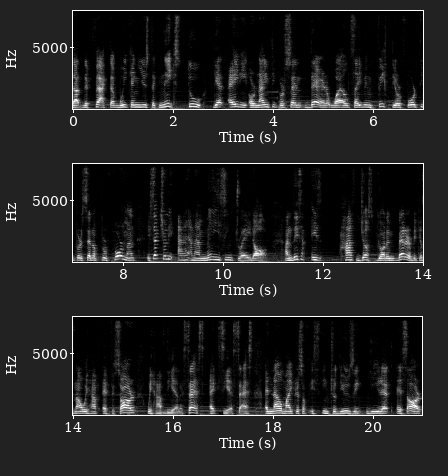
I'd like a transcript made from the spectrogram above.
that the fact that we can use techniques to get 80 or 90% there while saving 50 or 40% of performance is actually an amazing trade-off. And this is has just gotten better because now we have FSR, we have DLSS, XeSS, and now Microsoft is introducing DirectSR,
